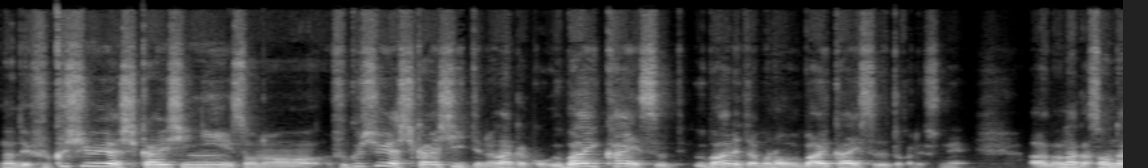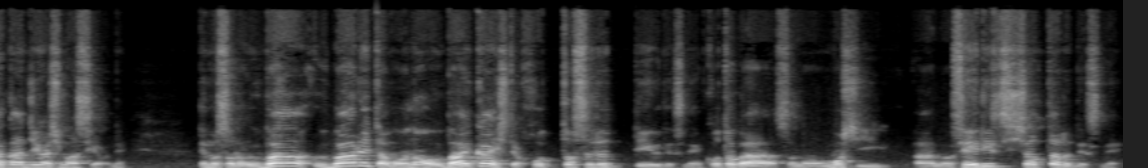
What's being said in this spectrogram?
なんで復讐や仕返しにその復讐や仕返しっていうのはなんかこう奪い返す奪われたものを奪い返すとかですねあのなんかそんな感じがしますよね。でもその奪奪われたものを奪い返してほっとするっていうですねことがそのもしあの成立しちゃったらですね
